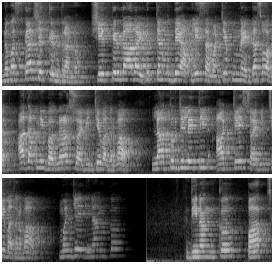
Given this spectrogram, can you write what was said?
नमस्कार शेतकरी मित्रांनो शेतकरी दादा युट्यूब चॅनलमध्ये आपले सर्वांचे पुन्हा एकदा स्वागत. आज आपण बघणार आहोत सोयाबीनचे बाजारभाव. लातूर जिल्ह्यातील आजचे सोयाबीनचे बाजारभाव. म्हणजे दिनांक दिनांक पाच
